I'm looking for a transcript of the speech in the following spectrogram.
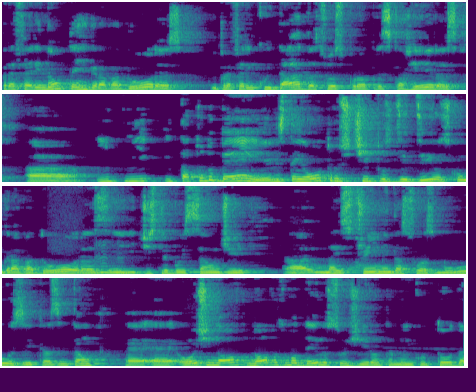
preferem não ter gravadoras e preferem cuidar das suas próprias carreiras ah, e, está tudo bem, eles têm outros tipos de deals com gravadoras uhum. e distribuição de ah, na streaming das suas músicas, então é, é, hoje no, novos modelos surgiram também com toda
